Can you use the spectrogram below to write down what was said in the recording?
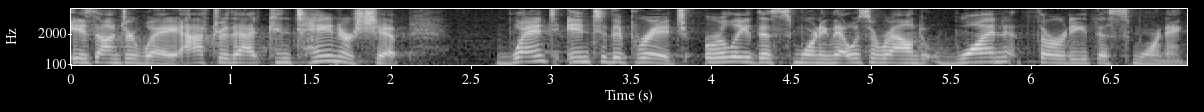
is underway. After that container ship went into the bridge early this morning. That was around 1:30 this morning.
